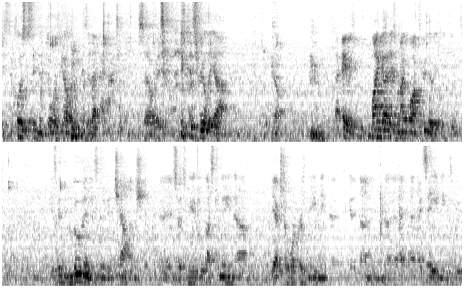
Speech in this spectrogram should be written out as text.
It's the closest thing to the door going because of that act. So it's, it's really, uh, you know, anyways, my gut is when I walk through there, it, it, it's gonna be the movement, it's gonna be the challenge. And so it's gonna be us committing, uh, the extra workers in the evening to, to get it done. And, uh, I, I say evening because we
